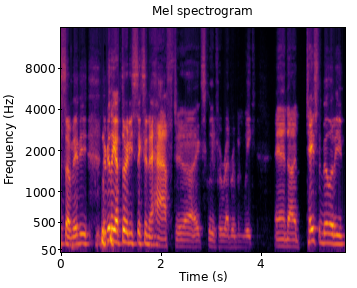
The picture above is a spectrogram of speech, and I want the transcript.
So maybe maybe like a 36 and a half to uh, exclude for Red Ribbon Week. And uh, tasteability,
